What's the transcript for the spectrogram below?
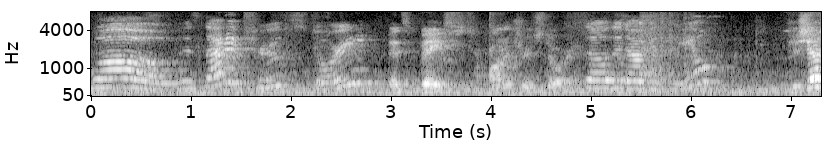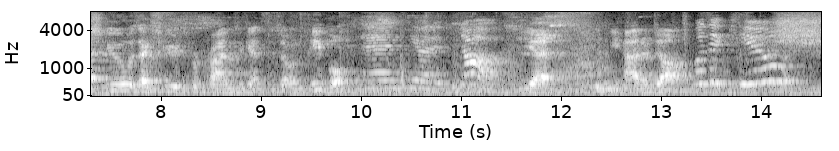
Whoa, is that a true story? It's based on a true story. So the dog is real? Ceausescu was executed for crimes against his own people. And he had a dog. Yes, he had a dog. Was it cute? Shh.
